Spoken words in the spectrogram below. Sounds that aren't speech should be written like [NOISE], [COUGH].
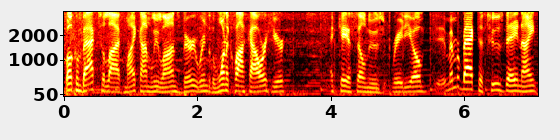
Welcome back to Live Mic. I'm Lee Lonsberry. We're into the one o'clock hour here at KSL News Radio. Remember back to Tuesday night?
